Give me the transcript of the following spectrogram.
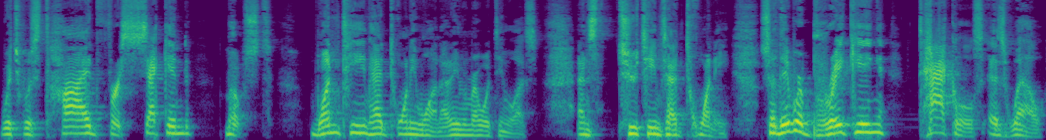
which was tied for second most. One team had 21. I don't even remember what team it was. And two teams had 20. So they were breaking tackles as well.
